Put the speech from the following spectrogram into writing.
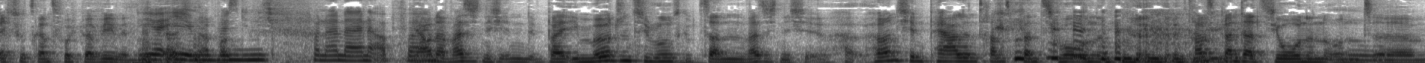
wahrscheinlich tut's ganz furchtbar weh, wenn du Ja, eben, wenn die nicht von alleine abfallen. Ja, oder weiß ich nicht, in, bei Emergency Rooms gibt's dann, weiß ich nicht, Hörnchenperlen-Transplantationen Transplantationen und ähm,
